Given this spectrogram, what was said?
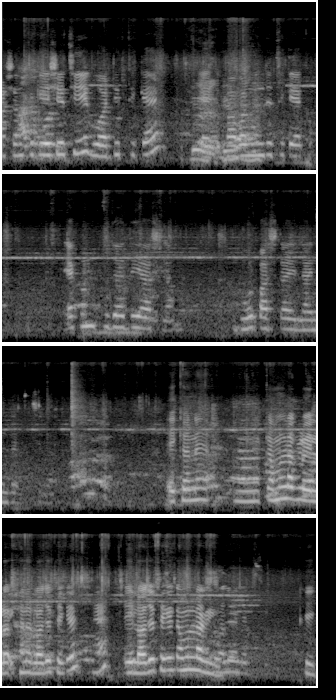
আসাম থেকে এসেছি গুয়াহাটির থেকে বাবার মন্দির থেকে এখন পূজা দিয়ে আসলাম। ভোর পাঁচটায় লাইন যাচ্ছিলাম এখানে কেমন লাগল এই এখানে লজে থেকে? হ্যাঁ? এই লজে থেকে কেমন লাগল? ভালো লেগেছে। ঠিক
